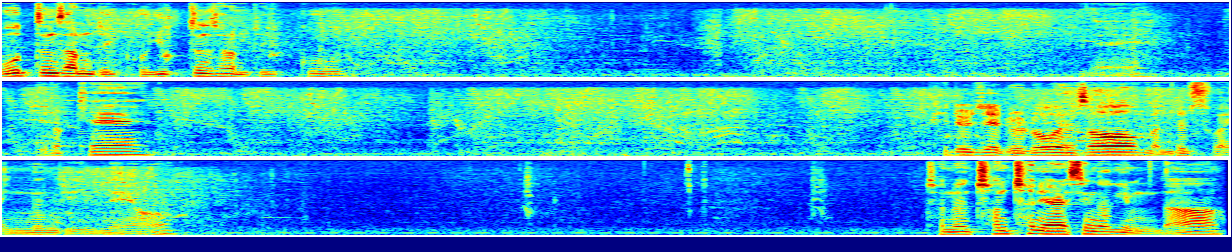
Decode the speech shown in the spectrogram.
5 뜬 사람도 있고 6 뜬 사람도 있고 네 이렇게 필요 재료로 해서 만들 수가 있는 게 있네요. 저는 천천히 할 생각입니다.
